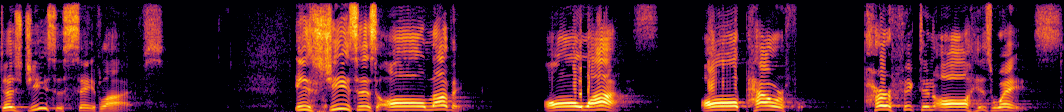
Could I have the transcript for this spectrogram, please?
Does Jesus save lives? Is Jesus all loving, all wise, all powerful, perfect in all his ways?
